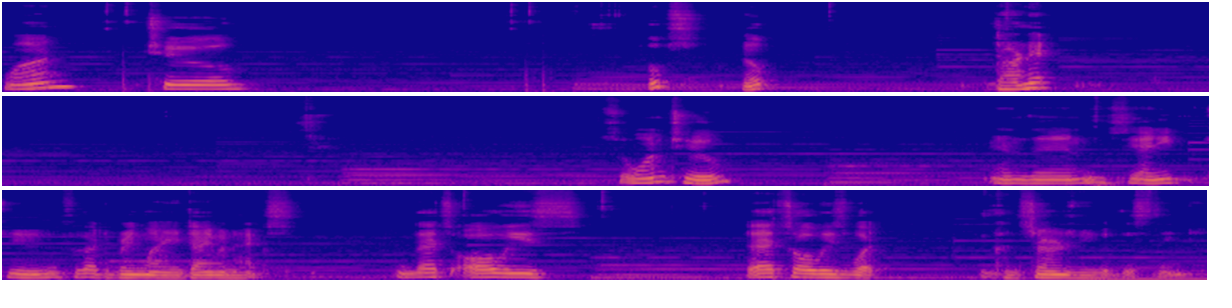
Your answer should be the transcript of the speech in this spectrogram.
one, two. Oops. Nope. Darn it. So one, two. And then, see, I need to, forgot to bring my diamond axe. That's always, that's always what concerns me with this thing.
